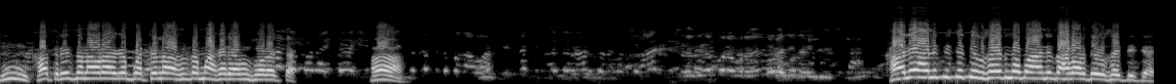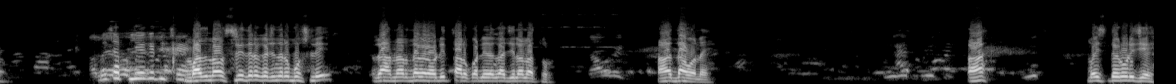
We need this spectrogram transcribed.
हम्म खात्री जनावर आहे का? बट्टेला असेल तर माघारी आणून सोडायचं. हा. खाली आली तिचे दिवस आहेत बाबा आणि दहा बारा दिवस आहेत तिचे. माझं नाव श्रीधर गजेंद्र भोसले राहणार दगडवाडी तालुका निलंगा जिल्हा लातूर. हा दावण आहे. हा? म्हैस दरोडीची आहे.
